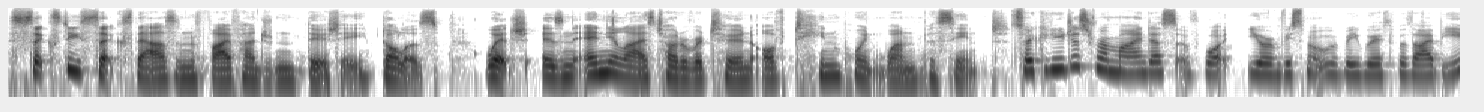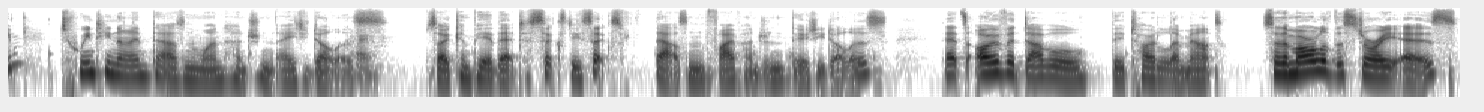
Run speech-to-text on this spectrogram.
$66,530, which is an annualized total return of 10.1%. So, can you just remind us of what your investment would be worth with IBM? $29,180. Okay. So, compare that to $66,530. That's over double the total amount. So, the moral of the story is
